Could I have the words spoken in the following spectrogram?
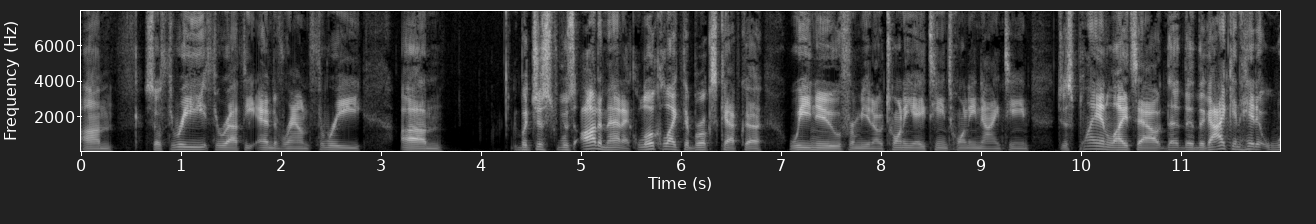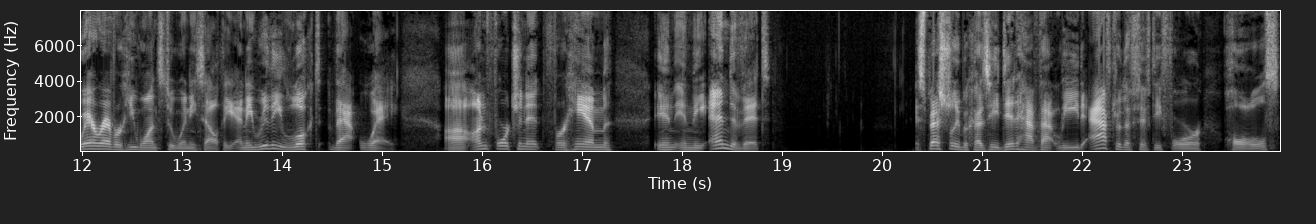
Um, so three throughout the end of round three. Um, but just was automatic. Looked like the Brooks Koepka we knew from, you know, 2018, 2019, just playing lights out. The, the, the guy can hit it wherever he wants to when he's healthy, and he really looked that way. Uh, unfortunate for him in, in the end of it especially because he did have that lead after the 54 holes.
